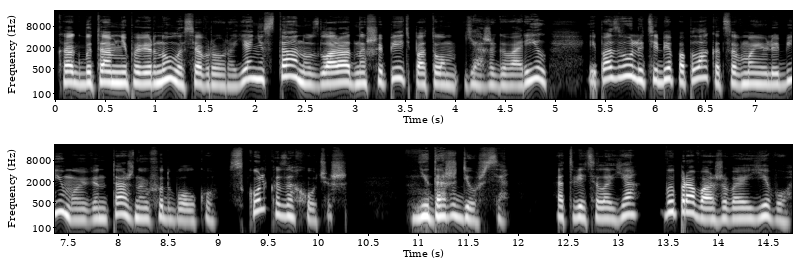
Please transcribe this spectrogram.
«Как бы там ни повернулась Аврора, я не стану злорадно шипеть потом, я же говорил, и позволю тебе поплакаться в мою любимую винтажную футболку, сколько захочешь». «Не дождешься, ответила я, выпроваживая его.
